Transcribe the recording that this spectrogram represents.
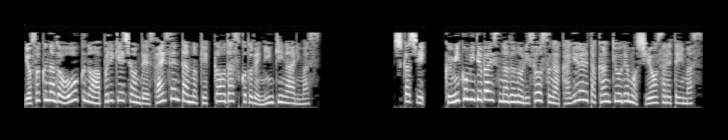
予測など多くのアプリケーションで最先端の結果を出すことで人気があります。しかし、組み込みデバイスなどのリソースが限られた環境でも使用されています。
